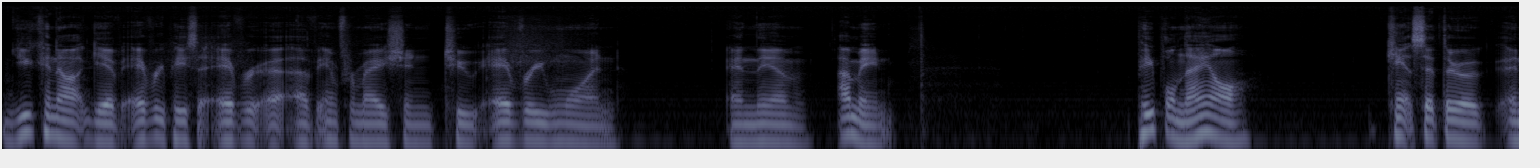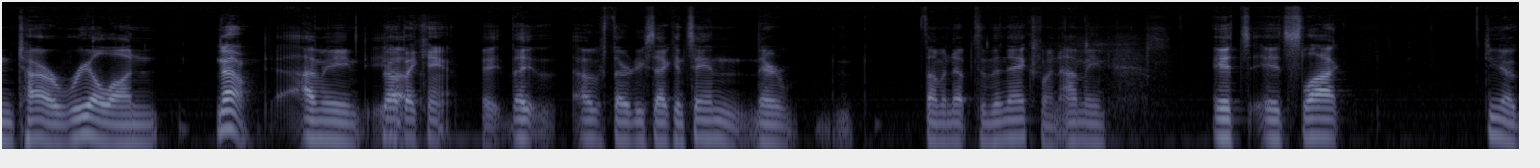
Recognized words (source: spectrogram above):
you cannot give every piece of every uh, of information to everyone, and then I mean, people now can't sit through an entire reel on. no, I mean, no, uh, they can't. they oh 30 seconds in they're thumbing up to the next one. I mean, it's it's like you know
